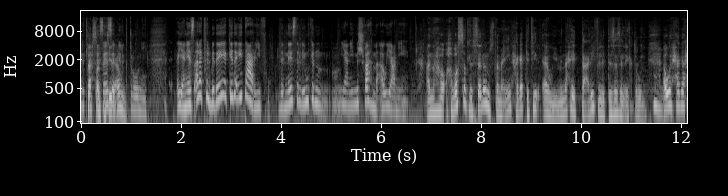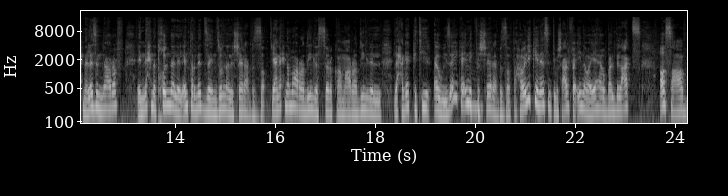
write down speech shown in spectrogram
فكره قوي. الإلكتروني يعني أسألك في البداية كده إيه تعريفه للناس اللي يمكن يعني مش فاهمة أو يعني إيه أنا هبسط للسادة المستمعين حاجات كتير قوي من ناحية تعريف الابتزاز الإلكتروني مم. أول حاجة إحنا لازم نعرف إن إحنا دخلنا للإنترنت زي نزولنا للشارع بالظبط يعني إحنا معرضين للسرقة معرضين لل... لحاجات كتير قوي زي كأنك مم. في الشارع بالظبط فحواليكي ناس أنت مش عارفة إيه نواياها بل بالعكس أصعب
